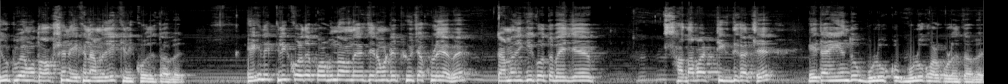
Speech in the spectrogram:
ইউটিউবের মতো অপশান এখানে আমাদেরকে ক্লিক করে দিতে হবে। এখানে ক্লিক করে দেওয়ার পর বন্ধু, আমাদের কাছে এরকম ফিউচার খুলে যাবে। তো আমাদের কী করতে হবে? এই যে সাদা বার টিক দেখাচ্ছে এটাকে কিন্তু ব্লু ব্লু কর করে দিতে হবে।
